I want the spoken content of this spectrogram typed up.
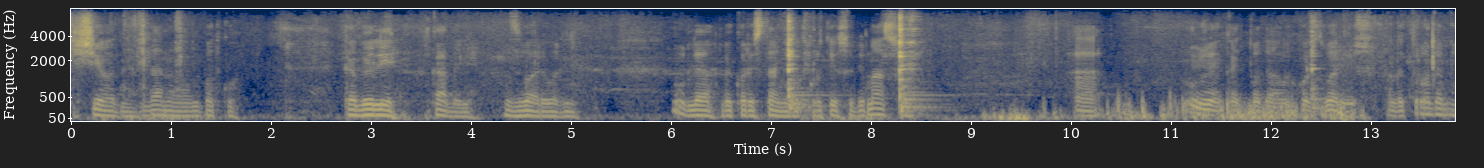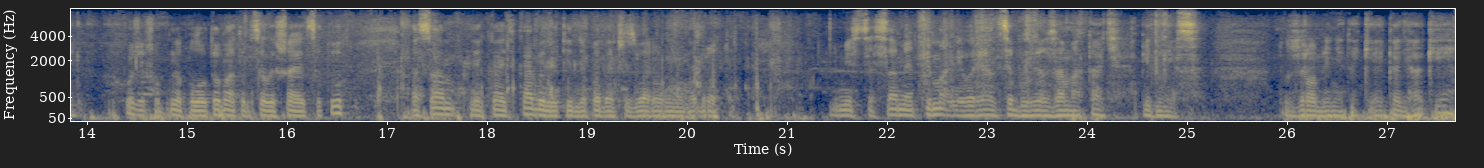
Ще одне. В даному випадку кабелі, кабелі зварювальні. Ну, для використання відкрутив собі масу. Вже якась подали, хоч зварюєш електродами, а хочеш, щоб на полуавтоматом це лишається тут. А сам якась кабель, який для подачі зварювального дроту. Місце саме оптимальний варіант це буде замотати під низ. Тут зроблені такі якась гаки.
